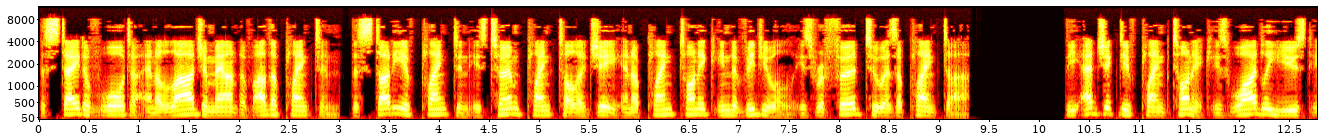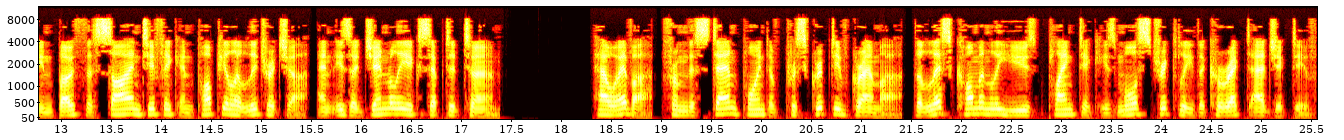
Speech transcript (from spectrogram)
the state of water, and a large amount of other plankton. The study of plankton is termed planktology, and a planktonic individual is referred to as a plankter. The adjective planktonic is widely used in both the scientific and popular literature, and is a generally accepted term. However, from the standpoint of prescriptive grammar, the less commonly used planktic is more strictly the correct adjective.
